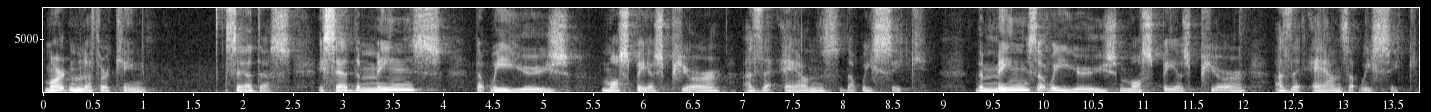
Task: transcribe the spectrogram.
Martin Luther King said this He said, The means that we use must be as pure as the ends that we seek. The means that we use must be as pure as the ends that we seek.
